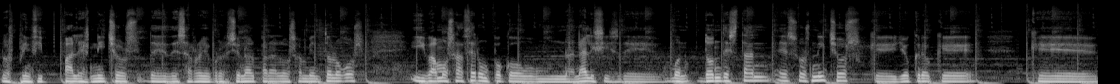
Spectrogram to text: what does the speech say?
los principales nichos de desarrollo profesional para los ambientólogos y vamos a hacer un poco un análisis de, bueno, dónde están esos nichos que yo creo que que,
